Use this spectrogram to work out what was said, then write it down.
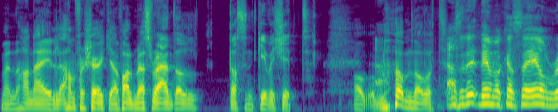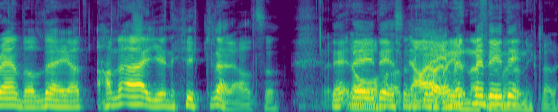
Men han, är, han försöker i alla fall, medan Randall doesn't give a shit om, om något. Alltså det, det man kan säga om Randall det är ju att han är ju en hycklare alltså. Det, det är ju det som ja, är grejen. Men, men det är det, han hycklare.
